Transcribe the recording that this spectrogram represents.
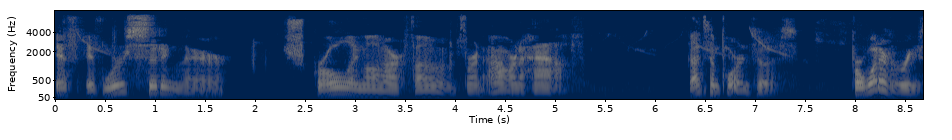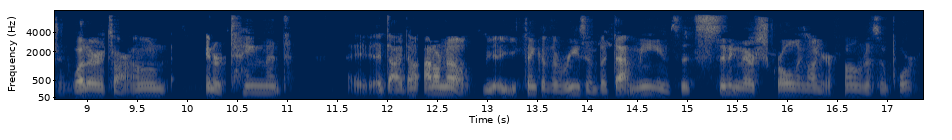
If, if we're sitting there scrolling on our phone for an hour and a half that's important to us for whatever reason, whether it's our own entertainment. I, don't, I don't know. You think of the reason, but that means that sitting there scrolling on your phone is important.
